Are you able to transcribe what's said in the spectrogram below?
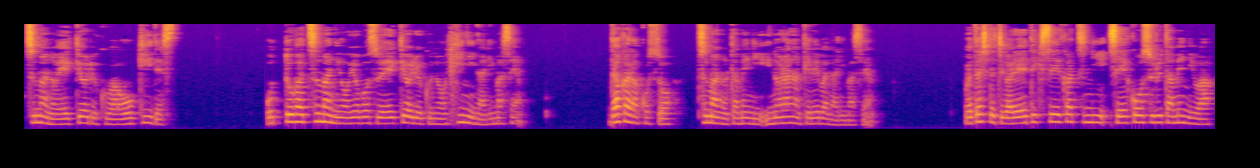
妻の影響力は大きいです。夫が妻に及ぼす影響力の比になりません。だからこそ妻のために祈らなければなりません。私たちが霊的生活に成功するためには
